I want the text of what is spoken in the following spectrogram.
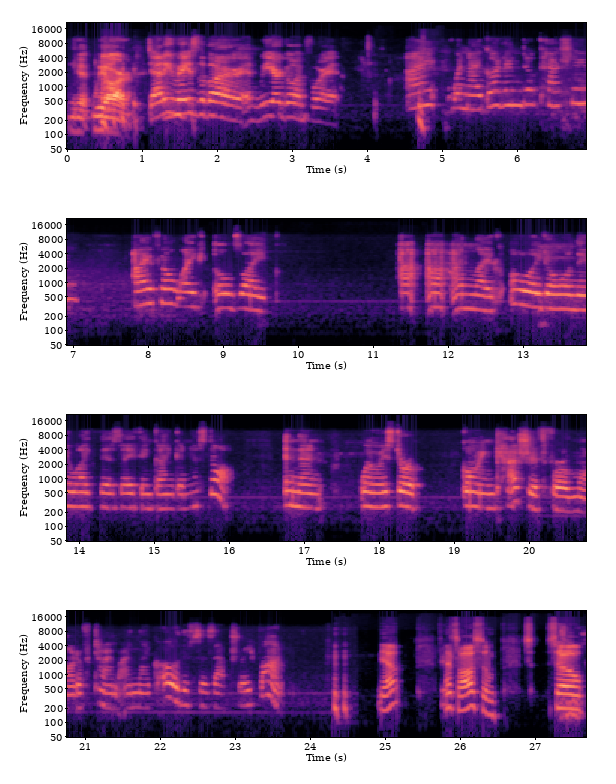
Yeah, we are. Daddy raised the bar and we are going for it. I when I got into caching, I felt like it was like I, I, I'm like, oh, I don't really like this. I think I'm gonna stop. And then when we start going caches for a lot of time, I'm like, oh, this is actually fun. Yep. That's awesome. S- So, mm-hmm.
